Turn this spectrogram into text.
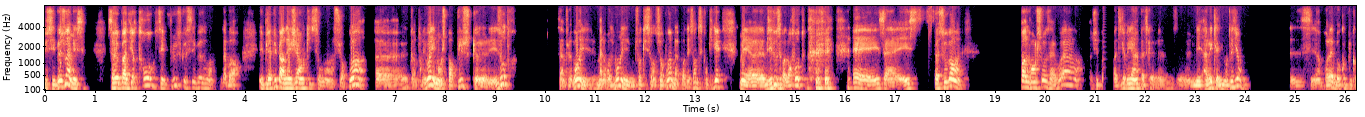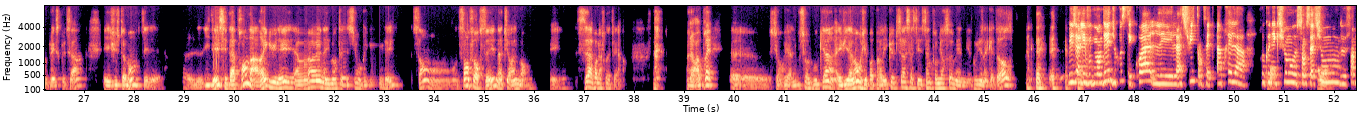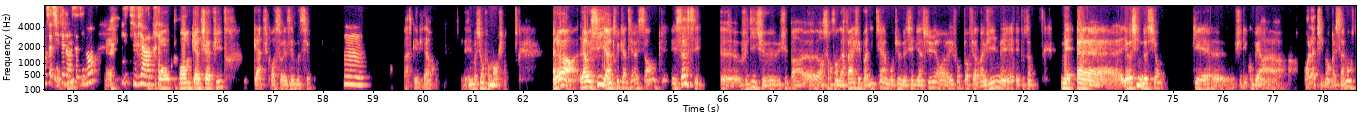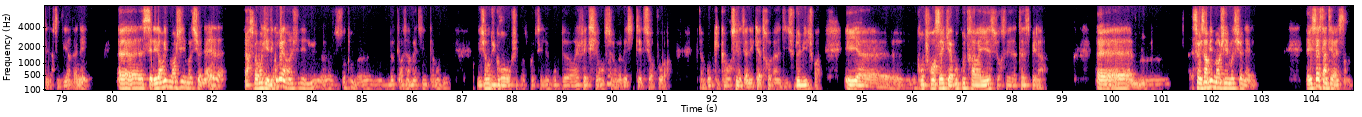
ses besoins, mais ça ne veut pas dire trop, c'est plus que ses besoins, d'abord. Et puis la plupart des gens qui sont en surpoids, euh, quand on les voit, ils mangent pas plus que les autres. Simplement, malheureusement, une fois qu'ils sont en surpoids, ben, pour descendre, c'est compliqué. Mais, euh, c'est tout, c'est pas leur faute. et, ça, et ça souvent pas grand chose à voir. Je vais pas dire rien parce que, mais avec l'alimentation, c'est un problème beaucoup plus complexe que ça. Et justement, l'idée, c'est d'apprendre à réguler, à avoir une alimentation régulée, sans, sans forcer, naturellement. Et c'est la première chose à faire. Alors après, euh, si on regarde sur le bouquin, évidemment, je n'ai pas parlé que de ça, ça c'est les cinq premières semaines, il y en a 14. oui, j'allais vous demander, du coup, c'est quoi les, la suite, en fait, après la reconnexion aux sensations de faim, de satiété, de rassasiement Qu'est-ce qui vient après? Trois ou quatre chapitres 4, je crois, sur les émotions. Hmm. Parce qu'évidemment, les émotions font manger. Alors, là aussi, il y a un truc intéressant. Et ça, c'est, euh, je dis, je j'ai pas, euh, en sortant de la fac, j'ai pas dit, tiens, mon Dieu, mais c'est bien sûr, euh, il faut pas faire de régime et, tout ça. Mais il y a aussi une notion qui est, j'ai découvert relativement récemment, c'est-à-dire ces dernières années, c'est les envies de manger émotionnelles. Alors, c'est pas moi qui l'ai découvert, hein, je l'ai lu, surtout le docteur Zermatin, notamment les gens du gros, je sais pas c'est le groupe de réflexion sur l'obésité et le surpoids. Un groupe qui commençait dans les années 90 ou 2000, je crois. Et euh, groupe français qui a beaucoup travaillé sur ces aspects-là. Euh, sur les envies de manger émotionnelles. Et ça, c'est intéressant.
